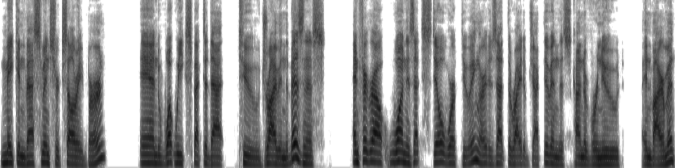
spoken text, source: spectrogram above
make investments or accelerate burn and what we expected that to drive in the business and figure out one, is that still worth doing or is that the right objective in this kind of renewed environment?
